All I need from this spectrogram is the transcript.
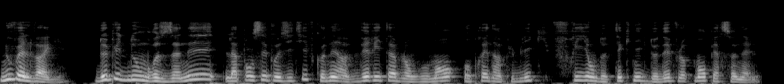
Nouvelle vague. Depuis de nombreuses années, la pensée positive connaît un véritable engouement auprès d'un public friand de techniques de développement personnel.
